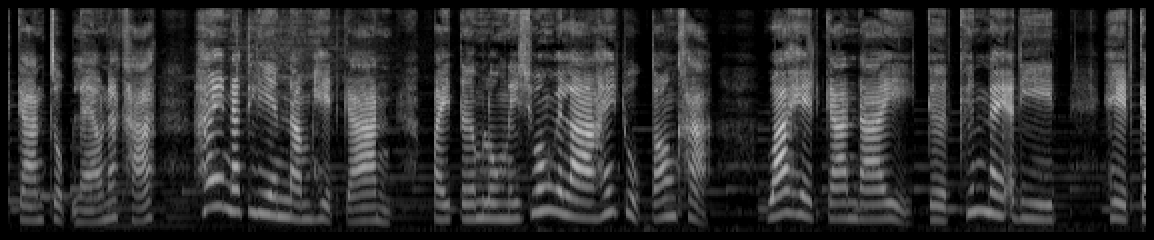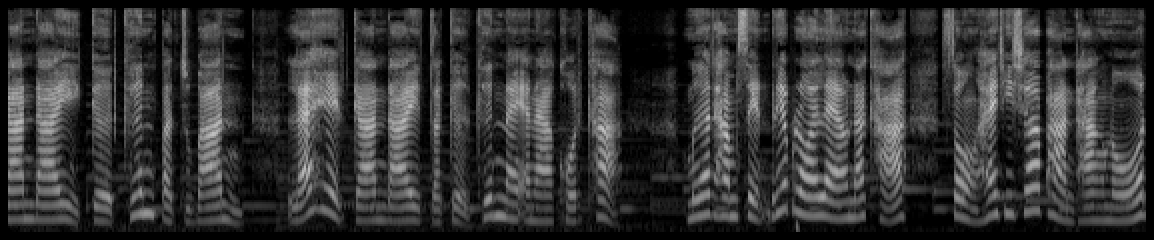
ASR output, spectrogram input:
ตุการณ์จบแล้วนะคะ ให้นักเรียนนำเหตุการณ์ ไปเติมลงในช่วงเวลาให้ถูกต้องค่ะ ว่าเหตุการณ์ใดเกิดขึ้นในอดีต เหตุการณ์ใดเกิดขึ้นปัจจุบัน และเหตุการณ์ใดจะเกิดขึ้นในอนาคตค่ะ เมื่อทำเสร็จเรียบร้อยแล้วนะคะ ส่งให้ทีเชอร์ผ่านทางโน้ต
